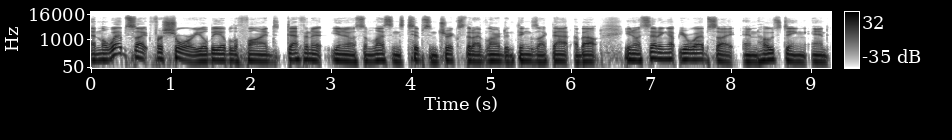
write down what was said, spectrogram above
and the website for sure. You'll be able to find definite, you know, some lessons, tips, and tricks that I've learned and things like that about, you know, setting up your website and hosting and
